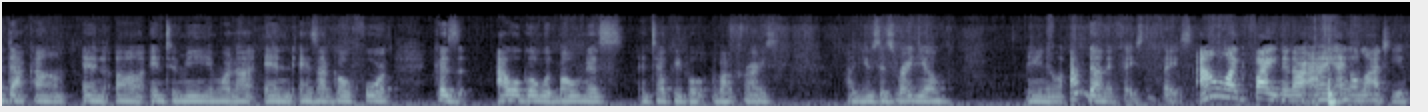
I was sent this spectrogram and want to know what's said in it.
dot com and uh, into me and whatnot. And as I go forth, because I will go with boldness and tell people about Christ. I use this radio. You know, I've done it face to face. I don't like fighting and I ain't, I ain't gonna lie to you.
